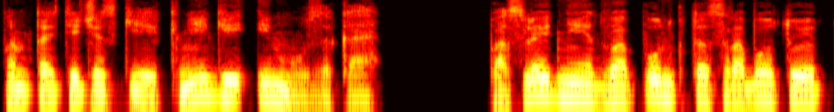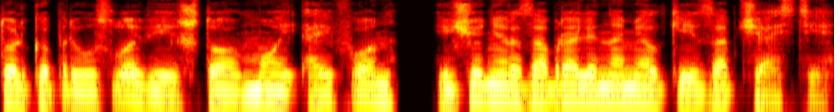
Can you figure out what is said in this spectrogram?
фантастические книги и музыка. Последние два пункта сработают только при условии, что мой iPhone еще не разобрали на мелкие запчасти,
